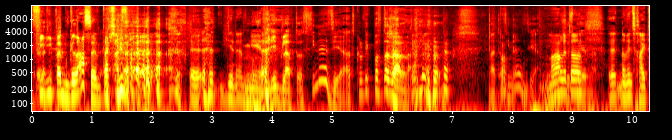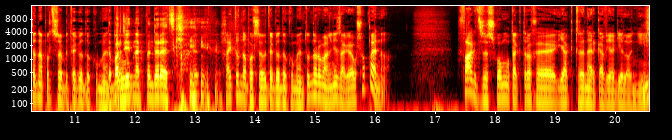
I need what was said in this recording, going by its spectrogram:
Filipem Glasem takim. Nie, no, Nie, Filip Glab to jest finezja, aczkolwiek powtarzalna. Ale to finezja. No, mimo ale wszystko to- jednak. e, no więc Hajto na potrzeby tego dokumentu To bardziej jednak Penderecki. Hajto na potrzeby tego dokumentu normalnie zagrał Chopina. Fakt, że szło mu tak trochę jak trenerka w Jagiellonii,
